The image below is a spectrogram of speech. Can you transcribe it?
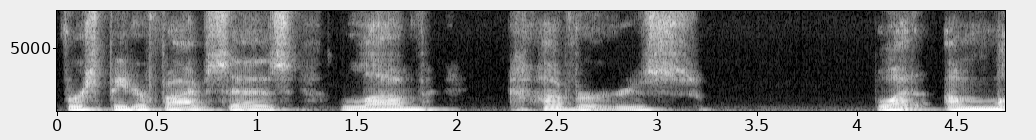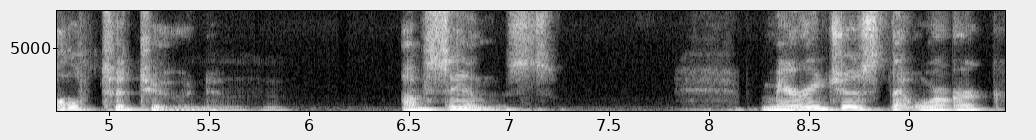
First Peter 5 says, love covers what? A multitude mm-hmm. of sins. Marriages that work,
